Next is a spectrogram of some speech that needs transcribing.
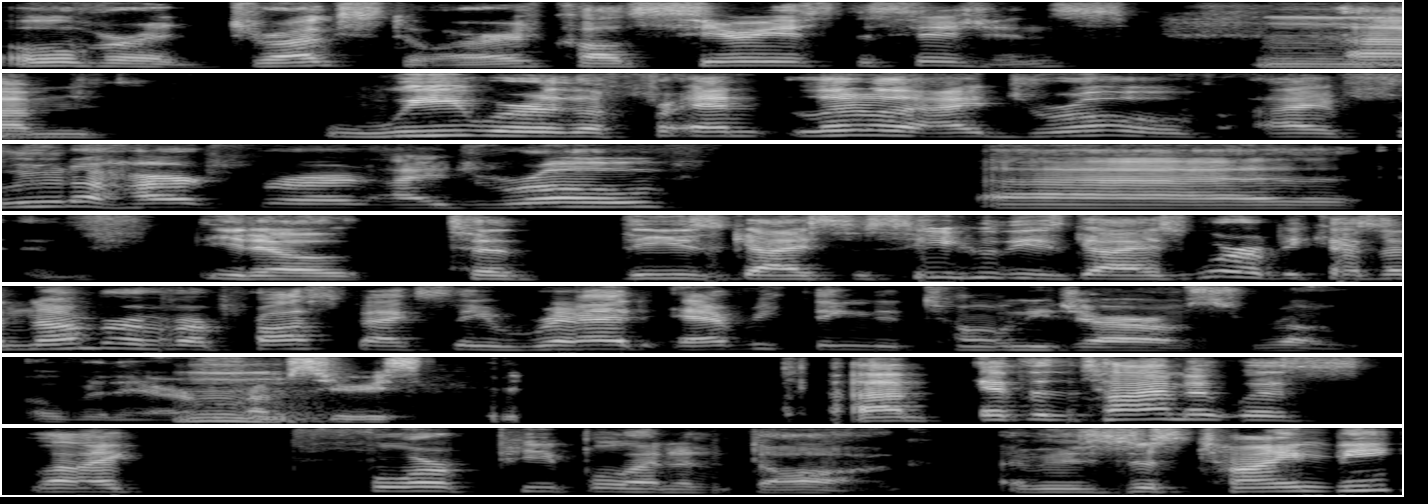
over a drugstore called SiriusDecisions. Mm. Um, we were the and literally I drove, I flew to Hartford, I drove uh you know to these guys to see who these guys were because a number of our prospects they read everything that Tony Jaros wrote over there mm. from Sirius. Um, at the time, it was like four people and a dog. It was just tiny.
